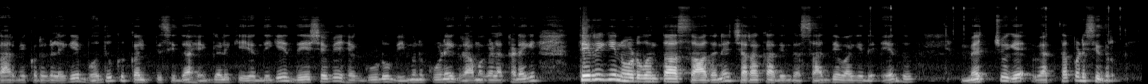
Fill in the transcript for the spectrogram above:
ಕಾರ್ಮಿಕರುಗಳಿಗೆ ಬದುಕು ಕಲ್ಪಿಸಿದ ಹೆಗ್ಗಳಿಕೆಯೊಂದಿಗೆ ದೇಶವೇ ಹೆಗ್ಗೂಡು, ಭೀಮನಕೋಣೆ ಗ್ರಾಮಗಳ ಕಡೆಗೆ ತಿರುಗಿ ನೋಡುವಂತಹ ಸಾಧನೆ ಚರಕದಿಂದ ಸಾಧ್ಯವಾಗಿದೆ ಎಂದು ಮೆಚ್ಚುಗೆ ವ್ಯಕ್ತಪಡಿಸಿದರು.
